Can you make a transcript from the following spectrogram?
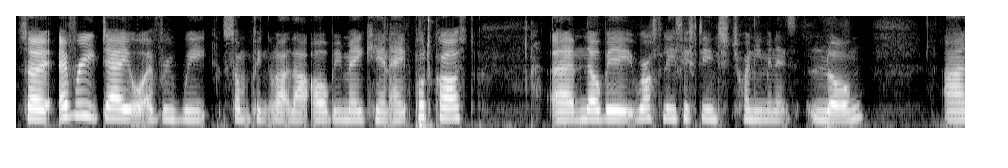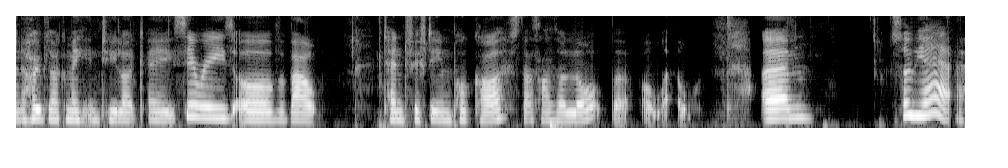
So every day or every week, something like that, I'll be making a podcast. Um, they'll be roughly 15 to 20 minutes long, and hopefully I can make it into like a series of about 10 to 15 podcasts. That sounds a lot, but oh well. Um, so yeah.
